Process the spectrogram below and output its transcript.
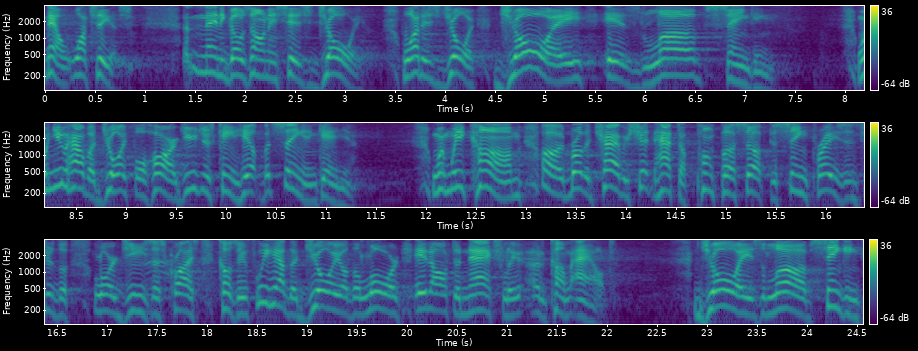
Now, watch this. And then he goes on and says, Joy. What is joy? Joy is love singing. When you have a joyful heart, you just can't help but singing, can you? When we come, uh, Brother Travis shouldn't have to pump us up to sing praises to the Lord Jesus Christ, because if we have the joy of the Lord, it ought to naturally uh, come out. Joy is love, singing.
